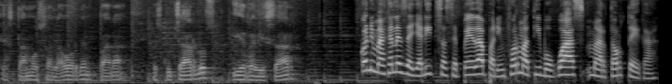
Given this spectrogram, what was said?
estamos a la orden para escucharlos y revisar. Con imágenes de Yaritza Cepeda para Informativo UAS, Marta Ortega.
